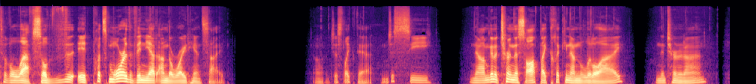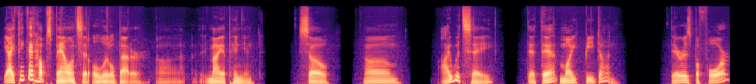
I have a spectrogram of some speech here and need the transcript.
to the left. So it puts more of the vignette on the right-hand side. Uh, just like that. And just see. Now I'm going to turn this off by clicking on the little eye and then turn it on. Yeah, I think that helps balance it a little better, uh, in my opinion. So um, I would say that that might be done. There is before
